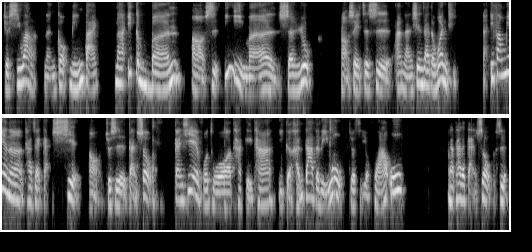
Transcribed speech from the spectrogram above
就希望能够明白哪一个门啊是一门深入啊，所以这是阿南现在的问题。那一方面呢，他在感谢哦，就是感受感谢佛陀，他给他一个很大的礼物，就是有华屋。那他的感受是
